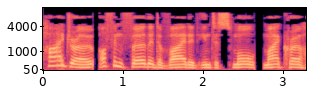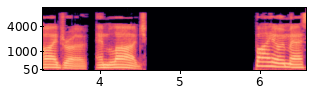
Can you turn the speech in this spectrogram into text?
Hydro often further divided into small, microhydro, and large. Biomass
